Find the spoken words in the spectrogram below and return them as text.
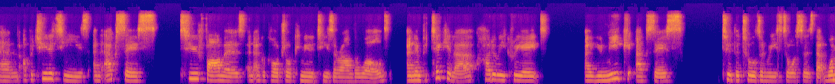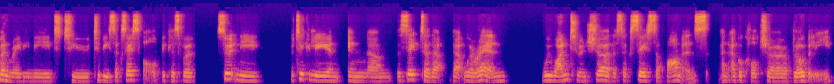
and opportunities and access to farmers and agricultural communities around the world? And in particular, how do we create a unique access to the tools and resources that women really need to, to be successful? Because we're certainly, particularly in, in um, the sector that, that we're in, we want to ensure the success of farmers and agriculture globally.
